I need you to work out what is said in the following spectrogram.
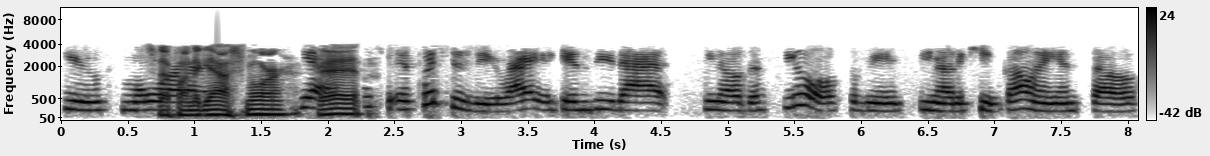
you more Step on the gas more. yeah, Right. it pushes you, right? It gives you that, you know, the fuel to be, you know, to keep going. And so,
